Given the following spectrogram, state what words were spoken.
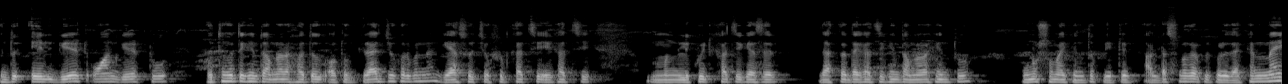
কিন্তু এই গ্রেড ওয়ান গ্রেড টু হতে হতে কিন্তু আপনারা হয়তো অত গ্রাহ্য করবেন না, গ্যাস হচ্ছে, ওষুধ খাচ্ছি, এ খাচ্ছি মানে লিকুইড খাচ্ছি গ্যাসের, ডাক্তার দেখাচ্ছি কিন্তু আপনারা কিন্তু কোনো সময় কিন্তু পেটের আলট্রাসোনোগ্রাফি করে দেখেন নাই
